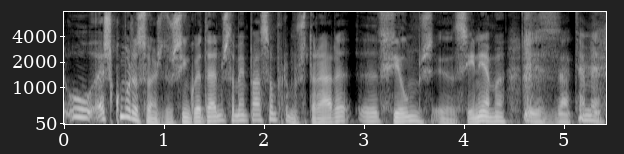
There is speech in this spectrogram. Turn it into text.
O- as comemorações dos 50 anos também passam por mostrar ah, filmes, ah, cinema. Exatamente.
